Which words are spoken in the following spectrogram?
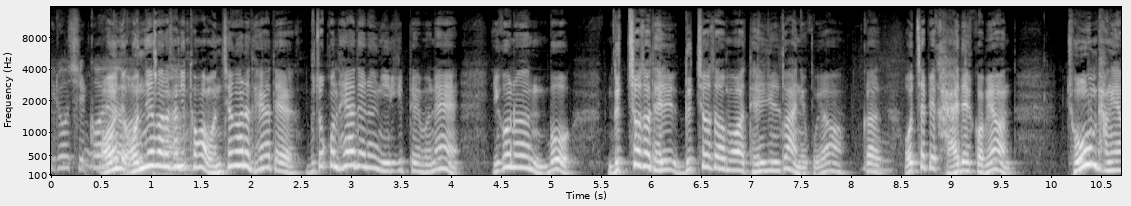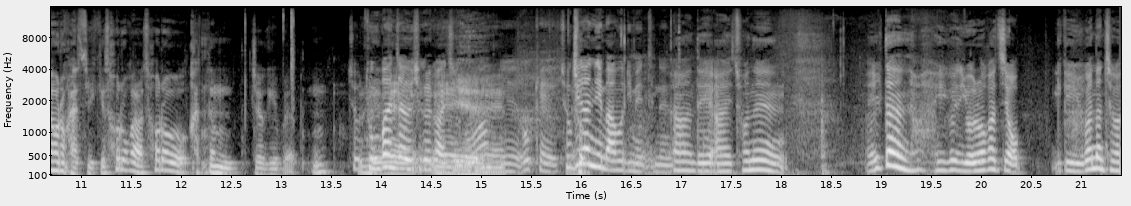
이루어질 거예요. 언, 언젠가는 산지 통합 언젠가는 돼야 돼. 무조건 해야 되는 일이기 때문에 이거는 뭐 늦춰서 될 늦춰서 뭐 될 일도 아니고요. 그러니까 음. 어차피 가야 될 거면 좋은 방향으로 갈 수 있게 서로가 서로 같은 저기 뭐 음? 좀 동반자 예, 의식을 예, 가지고. 예. 예, 오케이. 조 기자님 마무리 멘트는. 아, 네. 아, 저는 일단 아, 이거 여러 가지 업, 이게 유관단체가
